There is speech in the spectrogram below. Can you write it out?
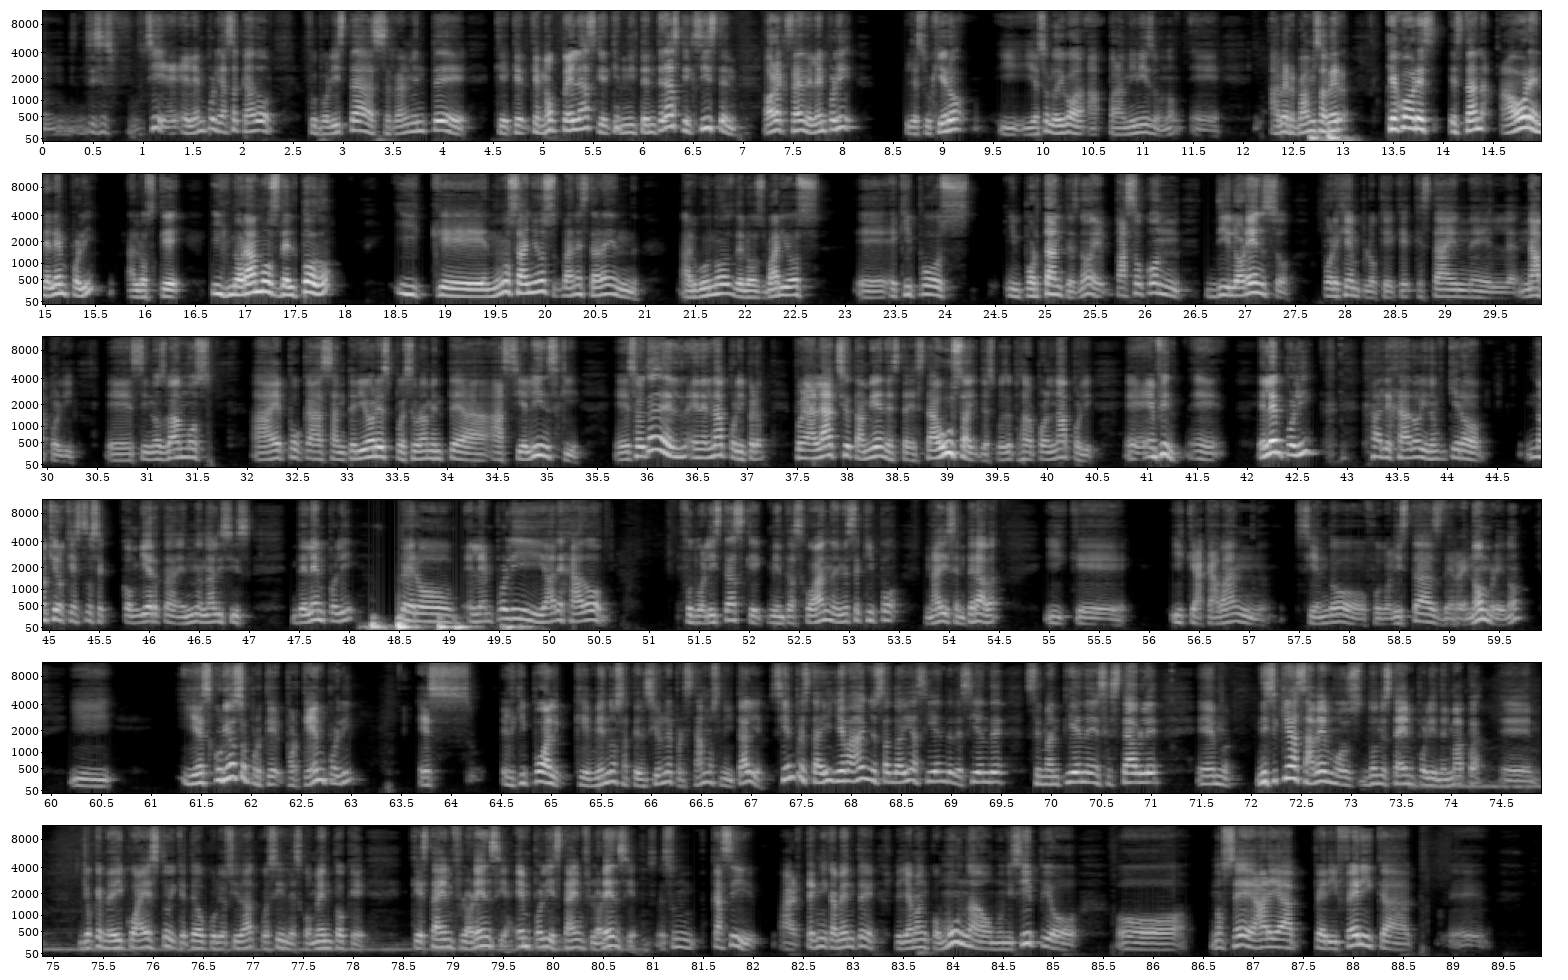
Dices, sí, el Empoli ha sacado futbolistas realmente que, que, no pelas, que, ni te enteras que existen. Ahora que está en el Empoli, les sugiero, y, eso lo digo para mí mismo, ¿no? Eh, a ver, vamos a ver ¿Qué jugadores están ahora en el Empoli, a los que ignoramos del todo y que en unos años van a estar en algunos de los varios eh, equipos importantes? ¿no? Eh, pasó con Di Lorenzo, por ejemplo, que, está en el Napoli. Eh, si nos vamos a épocas anteriores, pues seguramente a, a Zielinski, sobre todo en el, Napoli, pero, pero a Lazio también está, está Usai después de pasar por el Napoli. en fin, el Empoli ha dejado, y no quiero, no quiero que esto se convierta en un análisis del Empoli, pero el Empoli ha dejado futbolistas que mientras juegan en ese equipo nadie se enteraba y que, y que acaban siendo futbolistas de renombre, ¿no? Y, y es curioso porque, porque Empoli es el equipo al que menos atención le prestamos en Italia. Siempre está ahí, lleva años estando ahí, asciende, desciende, se mantiene, es estable. Em, ni siquiera sabemos dónde está Empoli en el mapa. Em, yo que me dedico a esto y que tengo curiosidad, pues sí, les comento que, que está en Florencia. Empoli está en Florencia. Es un casi a ver, técnicamente le llaman comuna o municipio o, no sé, área periférica, eh,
